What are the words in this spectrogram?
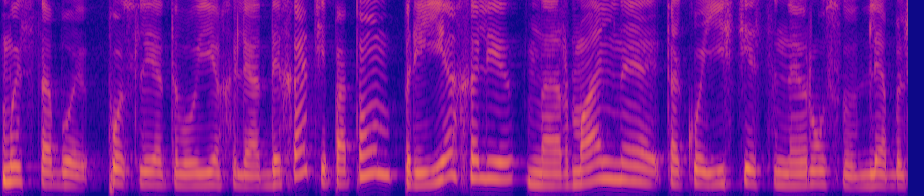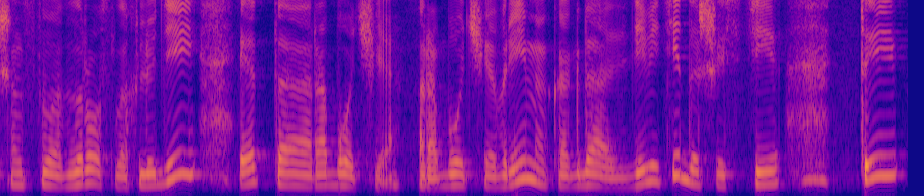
мы с тобой после этого уехали отдыхать, и потом приехали нормальное, такое естественное русло для большинства взрослых людей – это рабочее. Рабочее время, когда с 9 до 6 ты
